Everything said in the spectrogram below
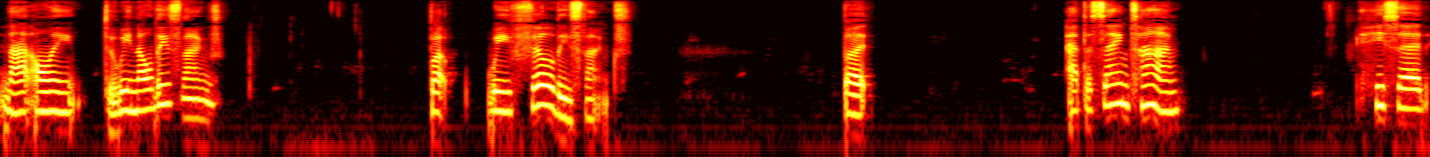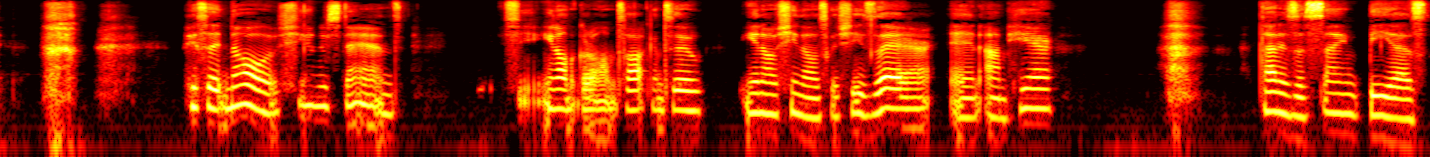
not only do we know these things, but we feel these things. But at the same time, he said, he said, no, she understands. She, you know, the girl I'm talking to, you know, she knows because she's there and I'm here. That is the same BS,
